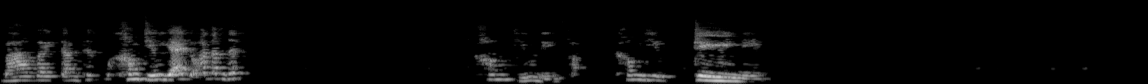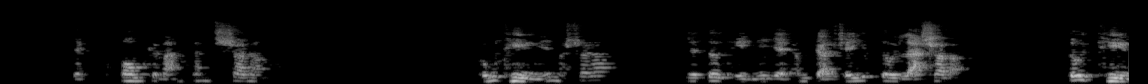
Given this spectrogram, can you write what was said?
Bao vây tâm thức mà không chịu giải tỏa tâm thức. Không chịu niệm phật, không chịu trì niệm. Để ôm cái bản tâm sau đó. Cũng thiền vậy mà sau đó. Để tôi thiền như vậy, ông trời sẽ giúp tôi là sao đó. Tôi thiền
